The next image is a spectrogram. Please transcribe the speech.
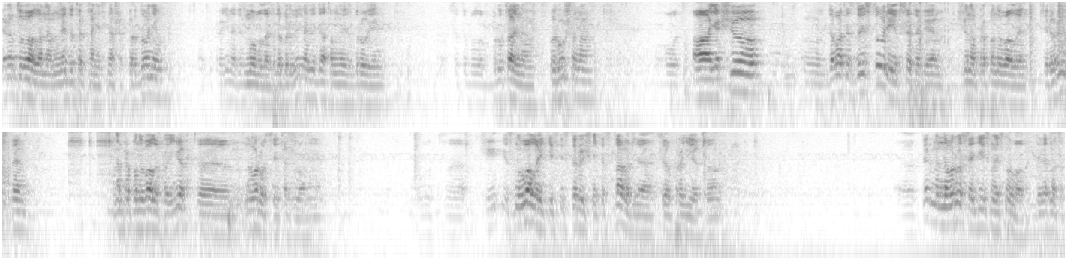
гарантувала нам недоторканність наших кордонів. От Україна відмовилась добровільно від атомної зброї. Це було брутально порушено. От. А якщо вдаватись до історії, все-таки, що нам пропонували терористи, нам пропонували проєкт е, Новоросії так званий. Е, Чи існували якісь історичні підстави для цього проєкту? Е, Термін Новоросія дійсно існував в 19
